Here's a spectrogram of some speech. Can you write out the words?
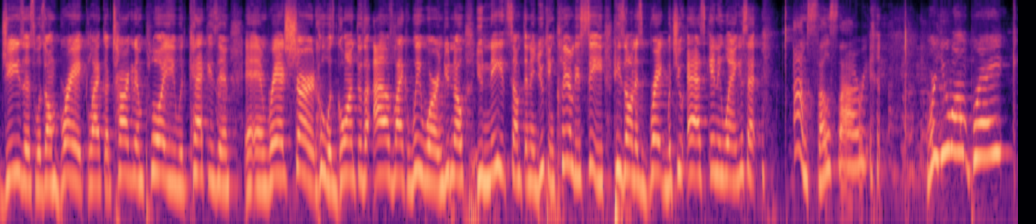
Jesus was on break like a Target employee with khakis and, and, and, red shirt who was going through the aisles like we were. And you know, you need something and you can clearly see he's on his break, but you ask anyway and you said, I'm so sorry. were you on break?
